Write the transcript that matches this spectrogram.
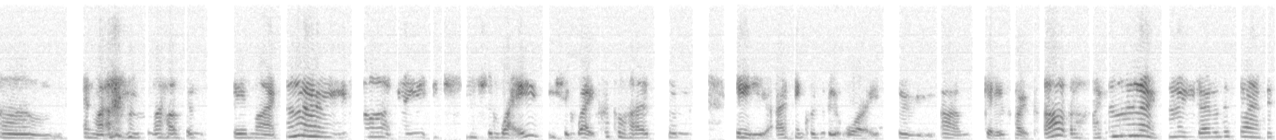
Um, and my my husband being like, no, it's not. You, you should wait. You should wait for bloods. And he, I think, was a bit worried to um, get his hopes up. And I was like, no, no, no, no, you don't understand. If,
